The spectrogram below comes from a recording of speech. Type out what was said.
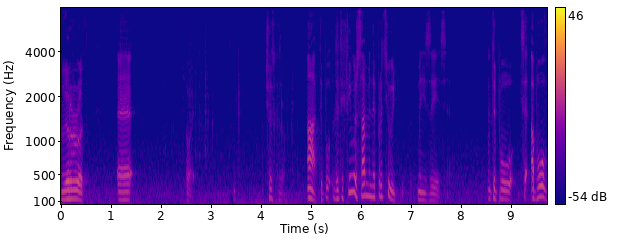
Ну рот. Е, давай. Що я сказав? А, типу, детективи ж самі не працюють, мені здається. Ну, типу, це або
